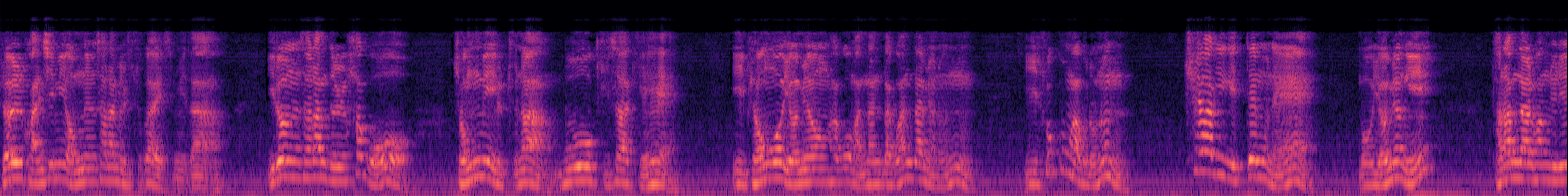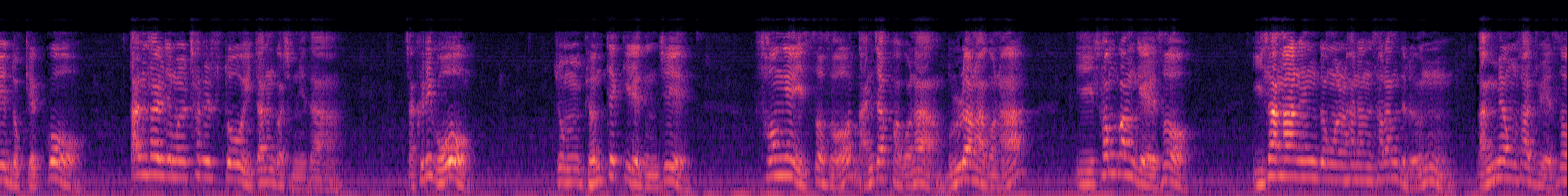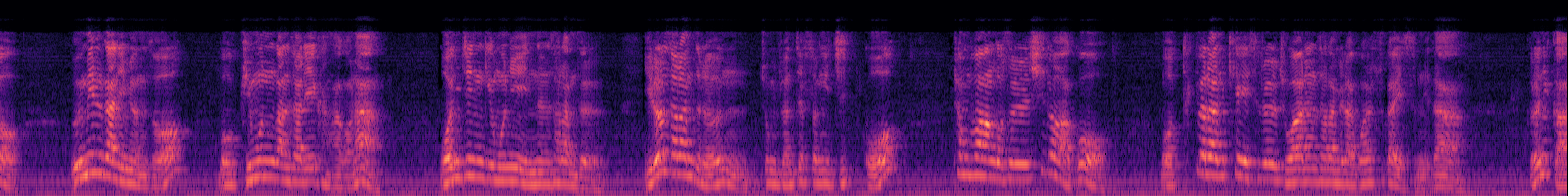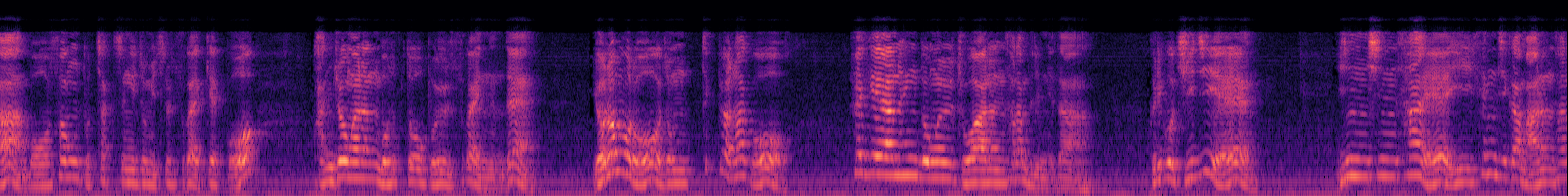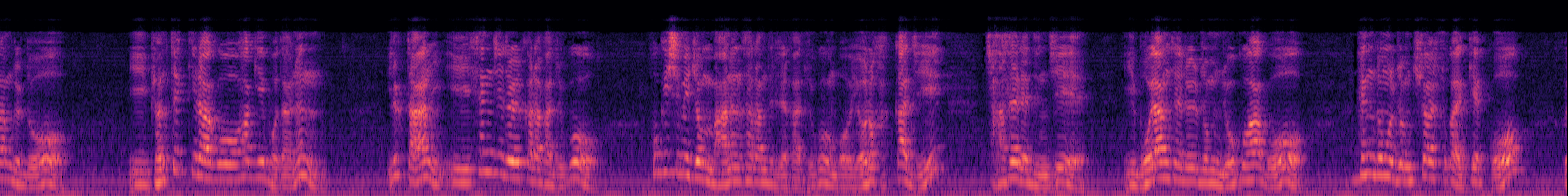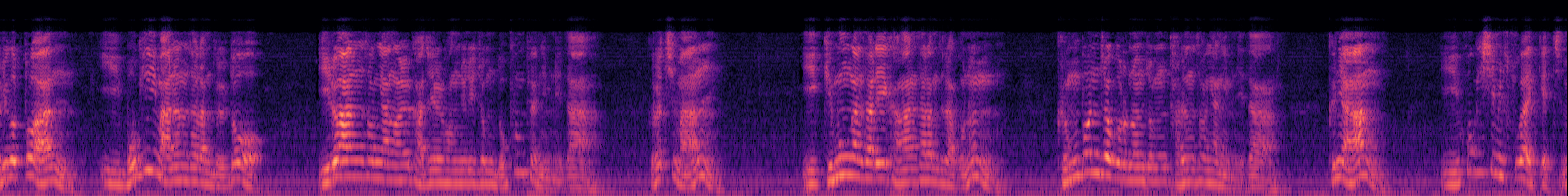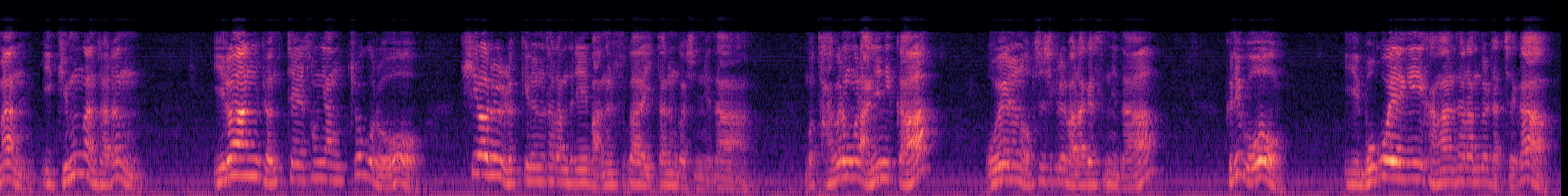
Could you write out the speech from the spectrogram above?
별 관심이 없는 사람일 수가 있습니다. 이런 사람들하고 정미일주나 무호기사 개해 이 병호 여명하고 만난다고 한다면은 이 속궁합으로는 최악이기 때문에 뭐 여명이 바람날 확률이 높겠고 딴 살림을 찾을 수도 있다는 것입니다. 자 그리고 좀 변태기라든지 성에 있어서 난잡하거나 물란하거나 이 성관계에서 이상한 행동을 하는 사람들은 남명사주에서 음일간이면서 뭐 귀문관살이 강하거나 원진기문이 있는 사람들 이런 사람들은 좀 변태성이 짙고 평범한 것을 싫어하고 뭐 특별한 케이스를 좋아하는 사람이라고 할 수가 있습니다. 그러니까 뭐 성도착증이 좀 있을 수가 있겠고 관종하는 모습도 보일 수가 있는데 여러모로 좀 특별하고 회개한 행동을 좋아하는 사람들입니다. 그리고 지지에 인신사에 이 생지가 많은 사람들도 이 변태기라고 하기보다는 일단 이 생지를 깔아가지고 호기심이 좀 많은 사람들이라 가지고 뭐 여러 갖가지 자세라든지 이 모양새를 좀 요구하고 행동을 좀 취할 수가 있겠고 그리고 또한 이 목이 많은 사람들도 이러한 성향을 가질 확률이 좀 높은 편입니다. 그렇지만 이 귀문관살이 강한 사람들하고는 근본적으로는 좀 다른 성향입니다. 그냥 이 호기심일 수가 있겠지만 이 귀문관살은 이러한 변태 성향 쪽으로 희열을 느끼는 사람들이 많을 수가 있다는 것입니다. 뭐 다 그런 건 아니니까 오해는 없으시길 바라겠습니다. 그리고 이 모고행이 강한 사람들 자체가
